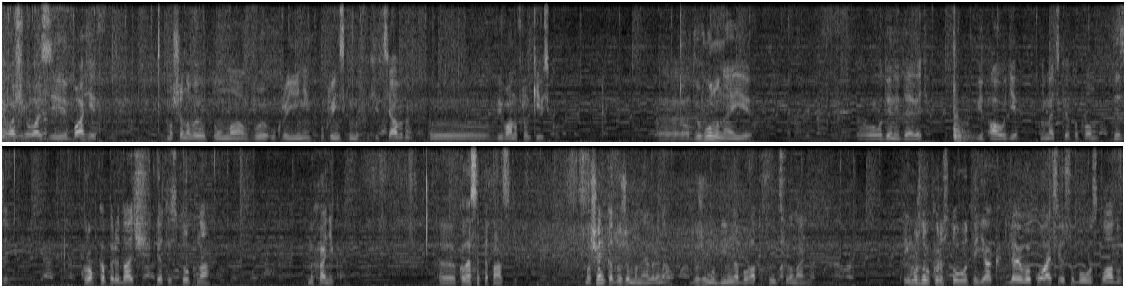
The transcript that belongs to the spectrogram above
вашій увазі багі. Машина виготовлена в Україні українськими фахівцями е, в Івано-Франківську. Е, Двигун у неї 1,9 від Audi, німецький автопром, дизель. Коробка передач п'ятиступна, механіка. Е, Колеса 15. Машинка дуже маневрена, дуже мобільна, багатофункціональна. Її можна використовувати як для евакуації особового складу.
